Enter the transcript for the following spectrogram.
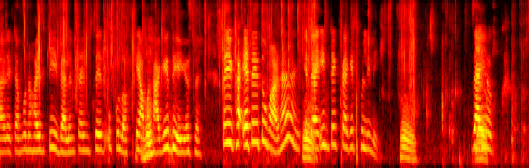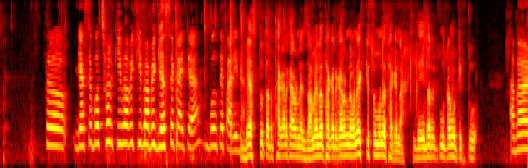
আর এটা মনে হয় কি ভ্যালেন্টাইন্স এর উপলক্ষে আমাকে আগে দিয়ে গেছে। তো এটাই তোমার হ্যাঁ? এটা ইনটেক প্যাকেট খুলিনি। যাই হোক। তো গেছে বছর কীভাবে কীভাবে গেছে কাইটা বলতে পারি না। ব্যস্ততা থাকার কারণে ঝামেলা থাকার কারণে অনেক কিছু মনে থাকে না। কিন্তু এবার মোটামুটি একটু আবার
